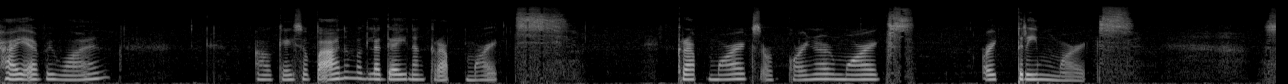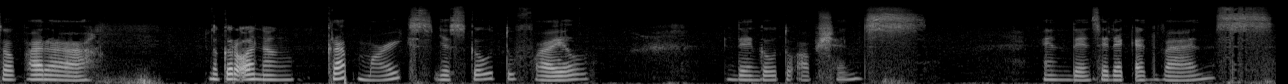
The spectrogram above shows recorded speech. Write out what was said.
Hi everyone! Okay, so paano maglagay ng crop marks? Crop marks or corner marks or trim marks. So para nagkaroon ng crop marks, just go to File and then go to Options and then select Advance.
